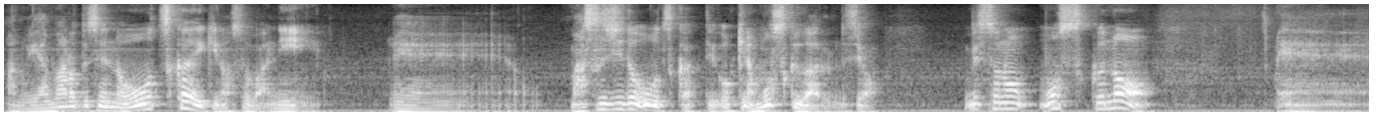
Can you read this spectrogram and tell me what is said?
あの山手線の大塚駅のそばに、えー、マスジド大塚っていう大きなモスクがあるんですよでそのモスクの、えー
